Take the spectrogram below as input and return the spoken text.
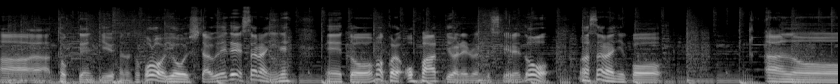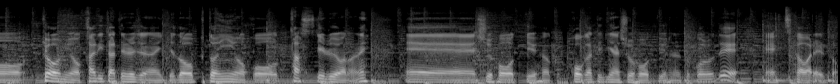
あ特典っていうふうなところを用意した上でさらにね、えーとまあ、これオファーって言われるんですけれど、まあ、さらにこうあのー、興味を駆り立てるじゃないけど、オプトインをこう助けるようなね、えー、手法っていうふうな、効果的な手法っていうふうなところで、えー、使われると、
